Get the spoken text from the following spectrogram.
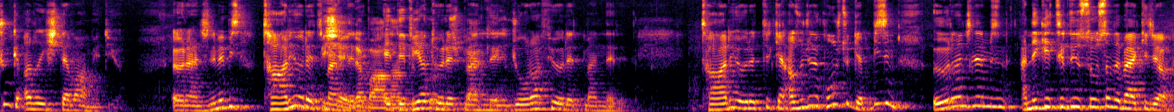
çünkü arayış devam ediyor. Öğrencinin ve biz tarih öğretmenleri, edebiyat öğretmenleri, belki. coğrafya öğretmenleri tarih öğretirken az önce de konuştuk ya bizim öğrencilerimizin ne getirdiğini sorsan da belki cevap.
